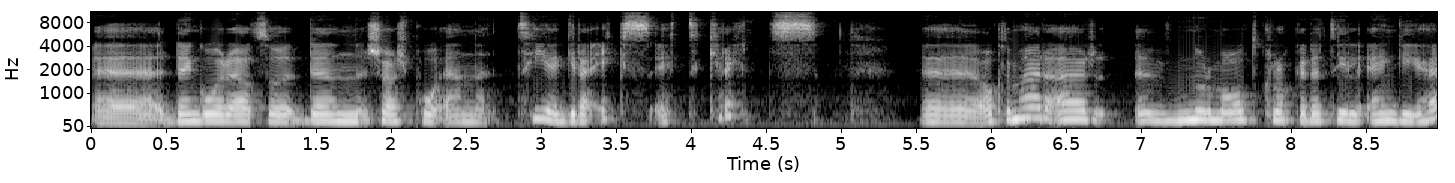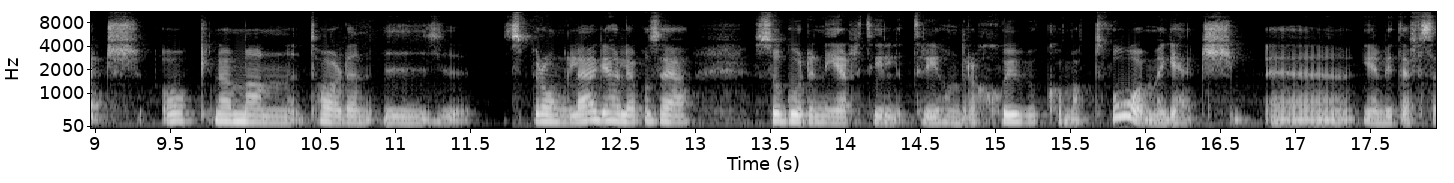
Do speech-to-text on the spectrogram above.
Eh, den går alltså, den körs på en Tegra X1-krets. Eh, och de här är eh, normalt klockade till 1 GHz och när man tar den i språngläge höll jag på att säga, så går det ner till 307,2 MHz eh, enligt FZ.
